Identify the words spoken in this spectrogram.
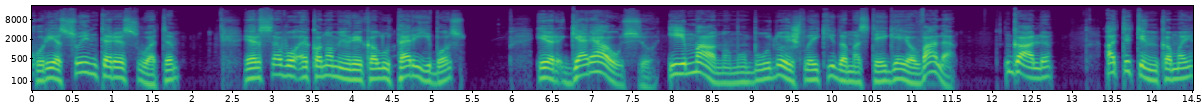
kurie suinteresuoti ir savo ekonominių reikalų tarybos ir geriausių įmanomų būdų išlaikydamas teigėjo valią, gali atitinkamai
